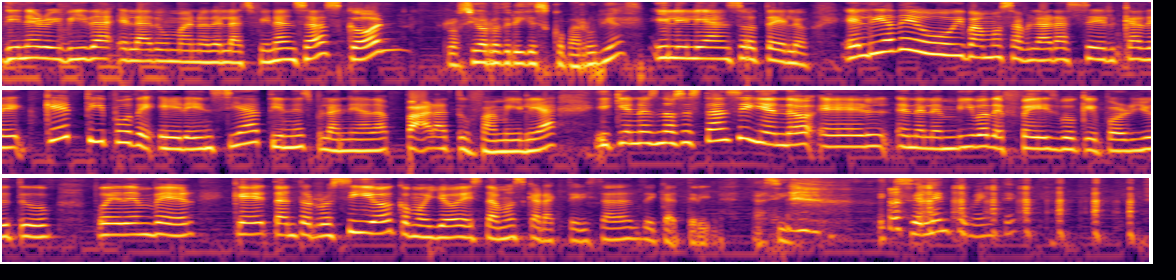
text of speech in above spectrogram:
Dinero y Vida, el lado humano de las finanzas con Rocío Rodríguez Covarrubias y Lilian Sotelo. El día de hoy vamos a hablar acerca de qué tipo de herencia tienes planeada para tu familia y quienes nos están siguiendo el, en el en vivo de Facebook y por YouTube pueden ver que tanto Rocío como yo estamos caracterizadas de Catrina. Así excelentemente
